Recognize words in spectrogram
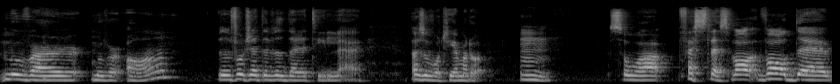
mover, mover on. Vi fortsätter vidare till eh, alltså vårt tema då. Mm. Så feststress, vad, vad, eh,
